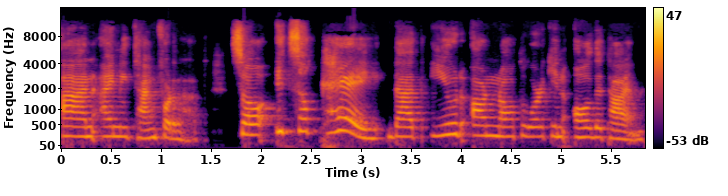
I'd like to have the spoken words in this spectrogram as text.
and I need time for that. So it's okay that you are not working all the time.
